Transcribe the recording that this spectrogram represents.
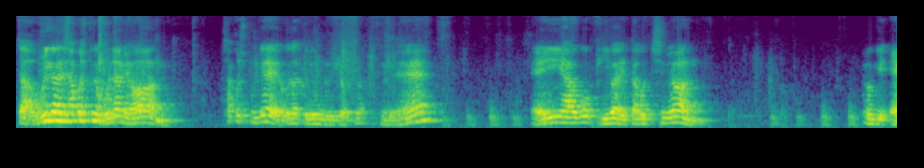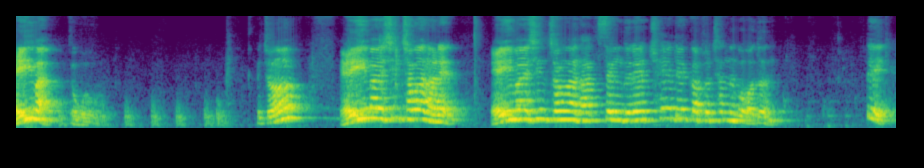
자, 우리가 이제 찾고 싶은 게 뭐냐면, 찾고 싶은 게, 여기다 그림 그리기 싶은 게, A하고 B가 있다고 치면, 여기 A만, 요거. 그죠? A만 신청한 안에, A만 신청한 학생들의 최대 값을 찾는 거거든. 근데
